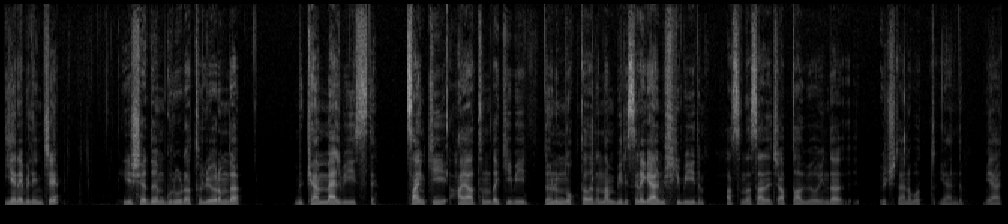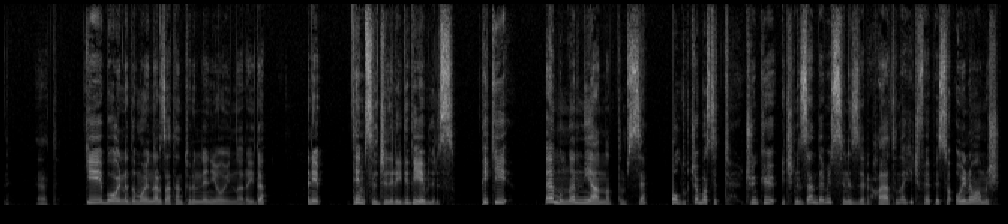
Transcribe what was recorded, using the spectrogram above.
yenebilince yaşadığım gururu hatırlıyorum da mükemmel bir histi. Sanki hayatımdaki bir dönüm noktalarından birisine gelmiş gibiydim. Aslında sadece aptal bir oyunda 3 tane bot yendim. Yani evet. Ki bu oynadığım oyunlar zaten türünün en iyi oyunlarıydı. Hani temsilcileriydi diyebiliriz. Peki ben bunları niye anlattım size? Oldukça basit. Çünkü içinizden demişsinizdir. Hayatında hiç FPS oynamamış,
